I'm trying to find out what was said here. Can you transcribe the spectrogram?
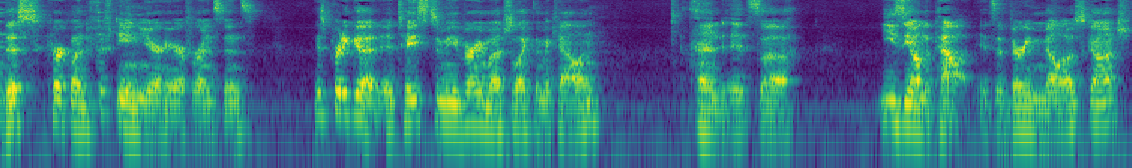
This Kirkland 15 year here, for instance, is pretty good. It tastes to me very much like the Macallan, and it's uh, easy on the palate. It's a very mellow scotch.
